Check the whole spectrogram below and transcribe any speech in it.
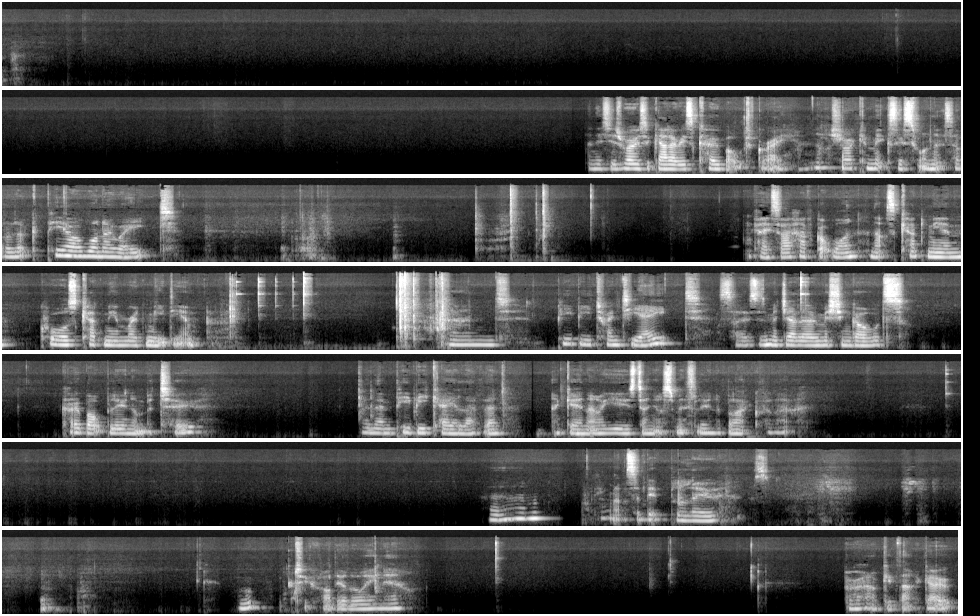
And this is Rosa Gallery's Cobalt Grey. I'm not sure I can mix this one. Let's have a look. PR108. Okay, so I have got one, and that's cadmium, QoR's Cadmium Red Medium. And PB28, so this is Mijello Mission Golds, Cobalt Blue number two. And then PBK11. Again, I'll use Daniel Smith Lunar Black for that. Um, I think that's a bit blue. Oop, too far the other way now. Alright, I'll give that a go.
